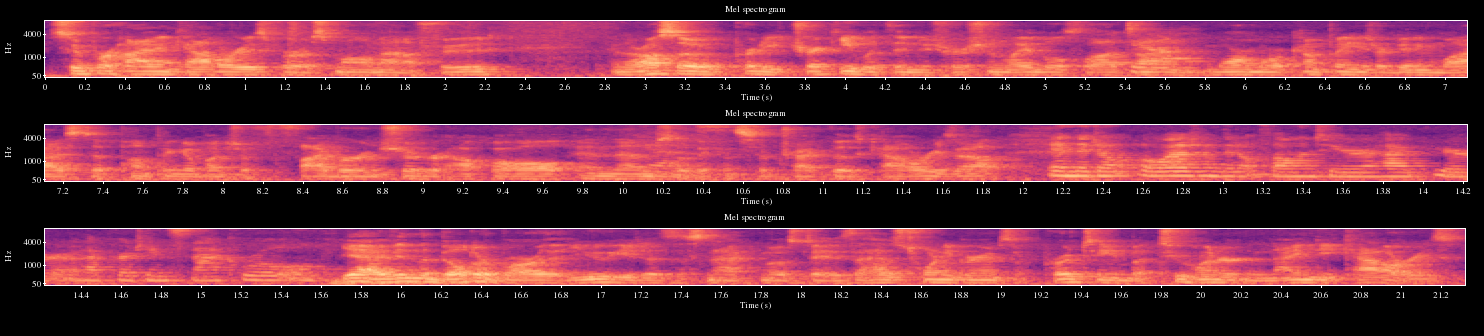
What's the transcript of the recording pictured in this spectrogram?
super high in calories for a small amount of food. And they're also pretty tricky with the nutrition labels. A lot of time, Yeah. more and more companies are getting wise to pumping a bunch of fiber and sugar alcohol in them so they can subtract those calories out. and they don't. A lot of times they don't fall into your high your high protein snack rule. Yeah, even the Builder bar that you eat as a snack most days that has 20 grams of protein but 290 calories.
